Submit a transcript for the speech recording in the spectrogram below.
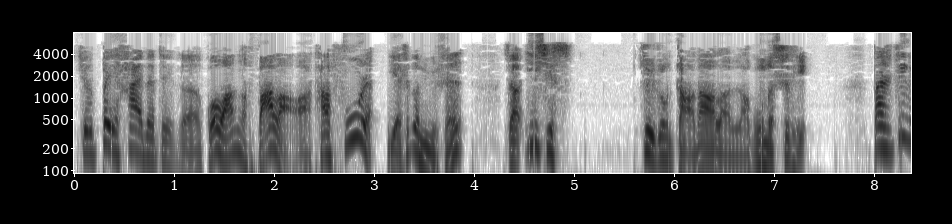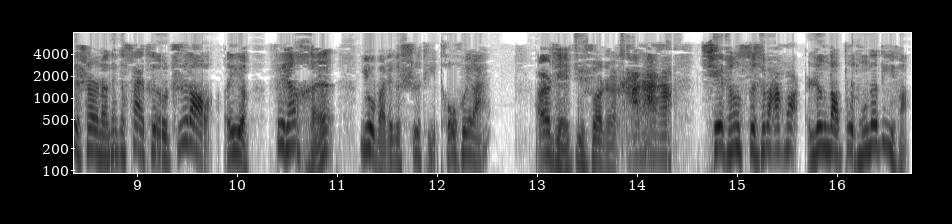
就是被害的这个国王啊，法老啊，他夫人也是个女神，叫伊西斯，最终找到了老公的尸体。但是这个事儿呢，那个赛特又知道了，哎呦，非常狠，又把这个尸体偷回来。而且据说这咔咔咔切成四十八块，扔到不同的地方。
